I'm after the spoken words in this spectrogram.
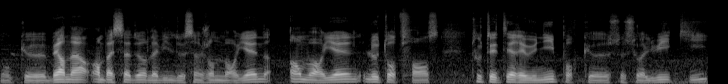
Donc euh, Bernard, ambassadeur de la ville de Saint-Jean-de-Maurienne, en Maurienne, le Tour de France, tout était réuni pour que ce soit lui qui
